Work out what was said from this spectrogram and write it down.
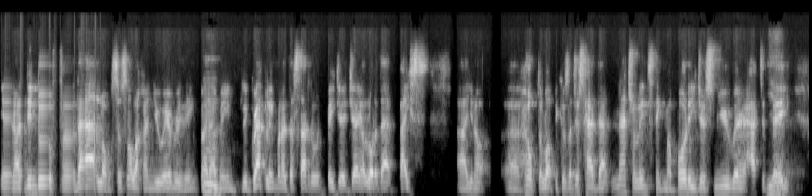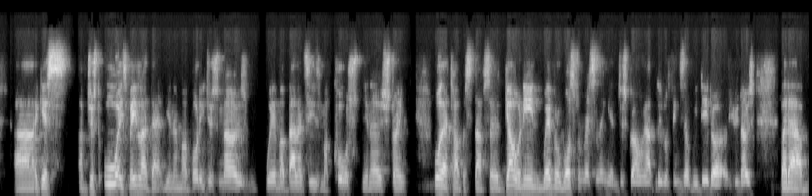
you know, I didn't do it for that long. So it's not like I knew everything. But mm. I mean, the grappling when I started with BJJ, a lot of that base, uh, you know, uh, helped a lot because I just had that natural instinct. My body just knew where it had to yeah. be. Uh, I guess I've just always been like that. You know, my body just knows where my balance is, my core, you know, strength, all that type of stuff. So going in, whether it was from wrestling and just growing up, little things that we did, or who knows, but um,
